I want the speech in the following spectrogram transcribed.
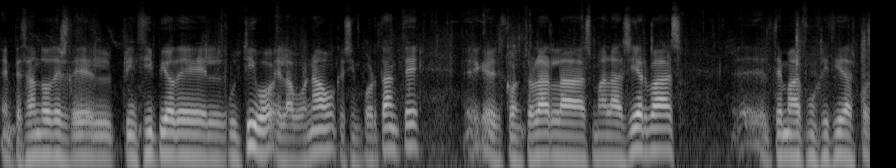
empezando desde el principio del cultivo, el abonado, que es importante, eh, el controlar las malas hierbas, eh, el tema de fungicidas por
